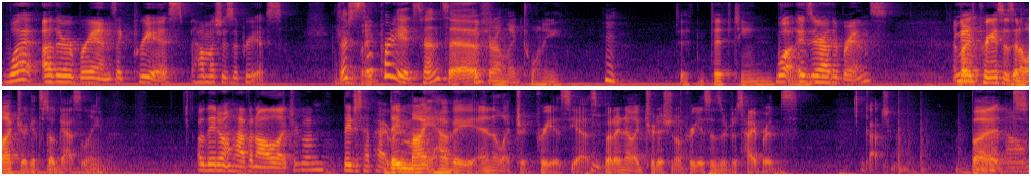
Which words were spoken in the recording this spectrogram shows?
What other brands like Prius? How much is a Prius? They're still like- pretty I think expensive. they're on like 20, hmm. fif- 15. Well, 20. is there other brands? I but mean, Prius isn't electric; it's still gasoline. oh, they don't have an all electric one. They just have hybrid. They might have a an electric Prius, yes, hmm. but I know like traditional Priuses are just hybrids. Gotcha. But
